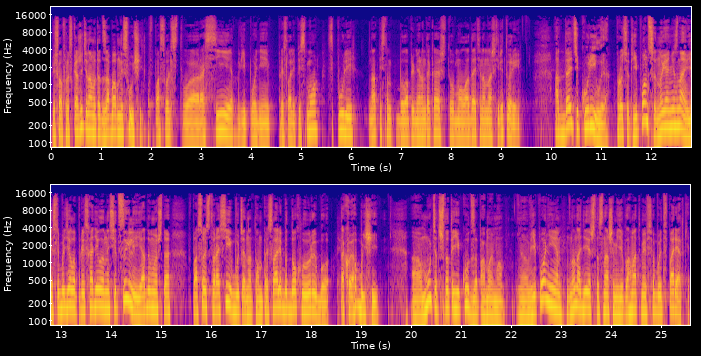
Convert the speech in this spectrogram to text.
Вячеслав, расскажите нам этот забавный случай. В посольство России в Японии прислали письмо с пулей. Надпись там была примерно такая, что, мол, отдайте нам наши территории. «Отдайте Курилы», просят японцы, но я не знаю, если бы дело происходило на Сицилии, я думаю, что в посольство России, будь оно там, прислали бы дохлую рыбу, такой обычай. А, Мутят что-то якудза, по-моему, в Японии, но надеюсь, что с нашими дипломатами все будет в порядке.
